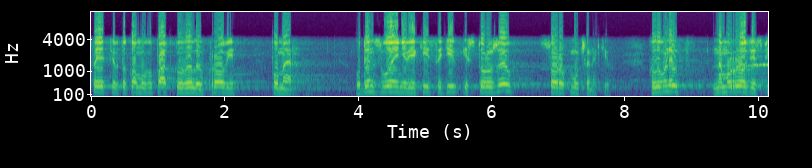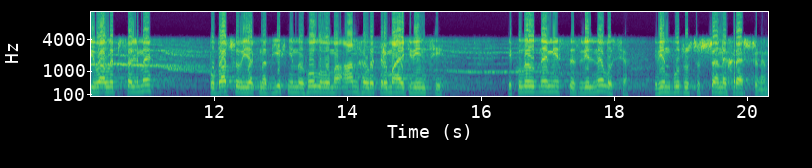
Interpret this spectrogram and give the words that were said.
стається в такому випадку, вилив крові, помер. Один з воїнів, який сидів і сторожив 40 мучеників, коли вони на морозі співали псальми, побачив, як над їхніми головами ангели тримають вінці. І коли одне місце звільнилося, він, будучи ще не хрещеним,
